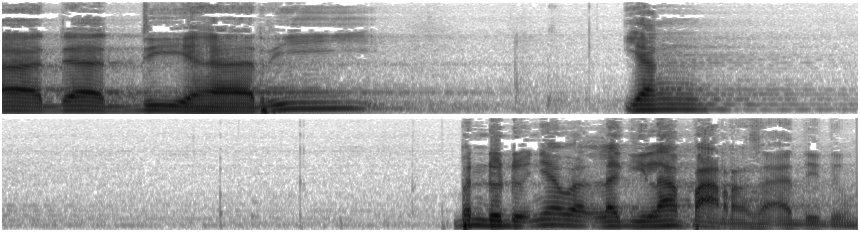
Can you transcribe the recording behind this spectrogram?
ada di hari yang penduduknya lagi lapar saat itu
